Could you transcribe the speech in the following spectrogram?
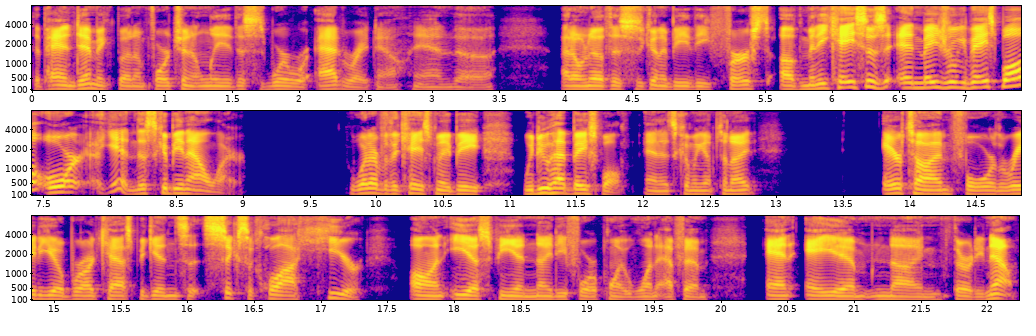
the pandemic. But unfortunately, this is where we're at right now, and uh, I don't know if this is going to be the first of many cases in Major League Baseball, or again, this could be an outlier. Whatever the case may be, we do have baseball, and it's coming up tonight. Airtime for the radio broadcast begins at 6 o'clock here on ESPN 94.1 FM and AM 930. Now,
